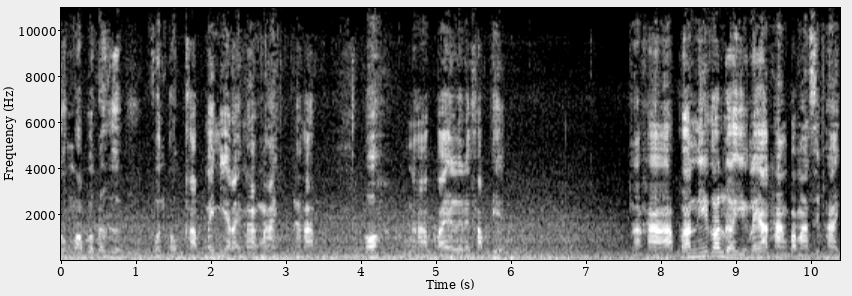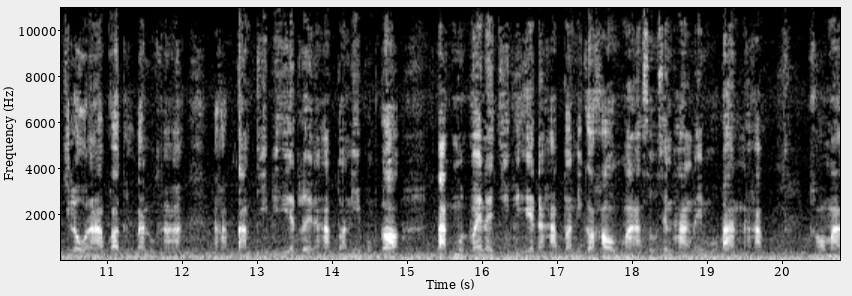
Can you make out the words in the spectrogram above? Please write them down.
ส่งมอบรถก็คือฝนตกครับ ไม่มีอะไรมากมายนะครับอ๋อนะครับ ไปเลยนะครับพี่นะครับตอนนี้ก็เหลืออีกระยะทางประมาณ 15 กิโลนะครับ ก็ถึงบ้านลูกค้านะครับ ตาม GPS เลยนะครับ ตอนนี้ผมก็ปักหมุดไว้ใน GPS นะครับ ตอนนี้ก็เข้ามาสู่เส้นทางในหมู่บ้านนะครับ เข้ามา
